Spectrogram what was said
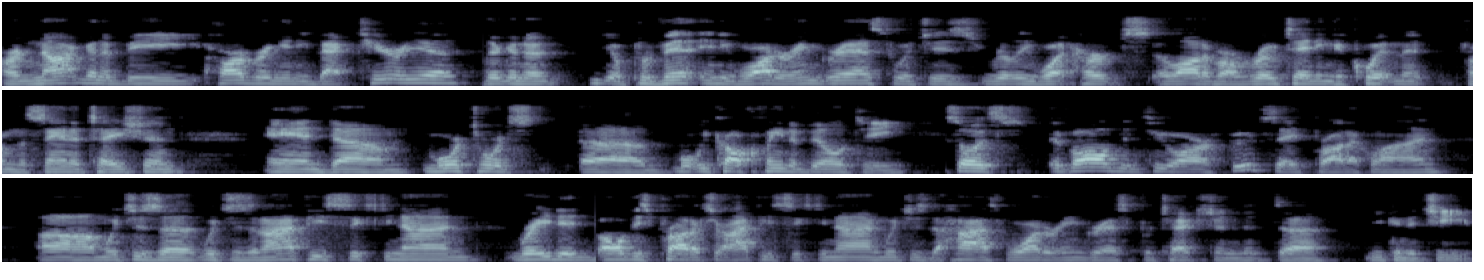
are not going to be harboring any bacteria. They're going to, you know, prevent any water ingress, which is really what hurts a lot of our rotating equipment from the sanitation, and um, more towards uh, what we call cleanability. So it's evolved into our food safe product line, um, which is a which is an IP69 rated. All these products are IP69, which is the highest water ingress protection that uh, you can achieve.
